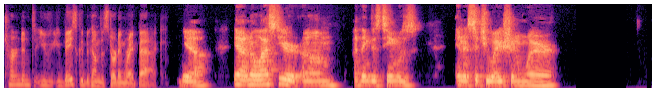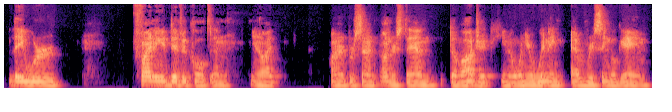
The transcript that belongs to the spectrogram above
turned into you've you basically become the starting right back. yeah. Yeah no last year um i think this team was in a situation where they were finding it difficult and you know i 100% understand the logic. You know, when you're winning every single game,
